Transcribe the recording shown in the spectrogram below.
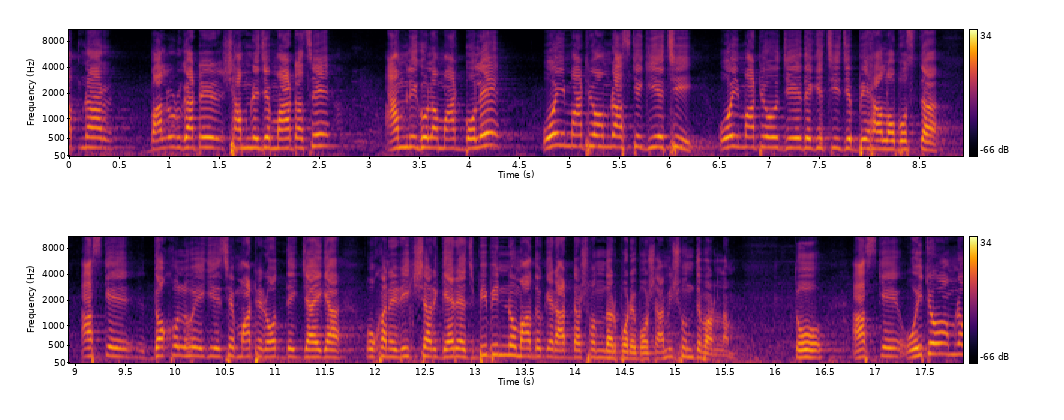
আপনার বালুরঘাটের সামনে যে মাঠ আছে, আমলিগোলা মাঠ বলে, ওই মাঠেও আমরা আজকে গিয়েছি। ওই মাঠেও যেয়ে দেখেছি যে বেহাল অবস্থা। আজকে দখল হয়ে গিয়েছে মাঠের অর্ধেক জায়গা, ওখানে রিক্সার গ্যারেজ, বিভিন্ন মাদকের আড্ডা সন্ধ্যার পরে বসে, আমি শুনতে পারলাম। তো আজকে ওইটাও আমরা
